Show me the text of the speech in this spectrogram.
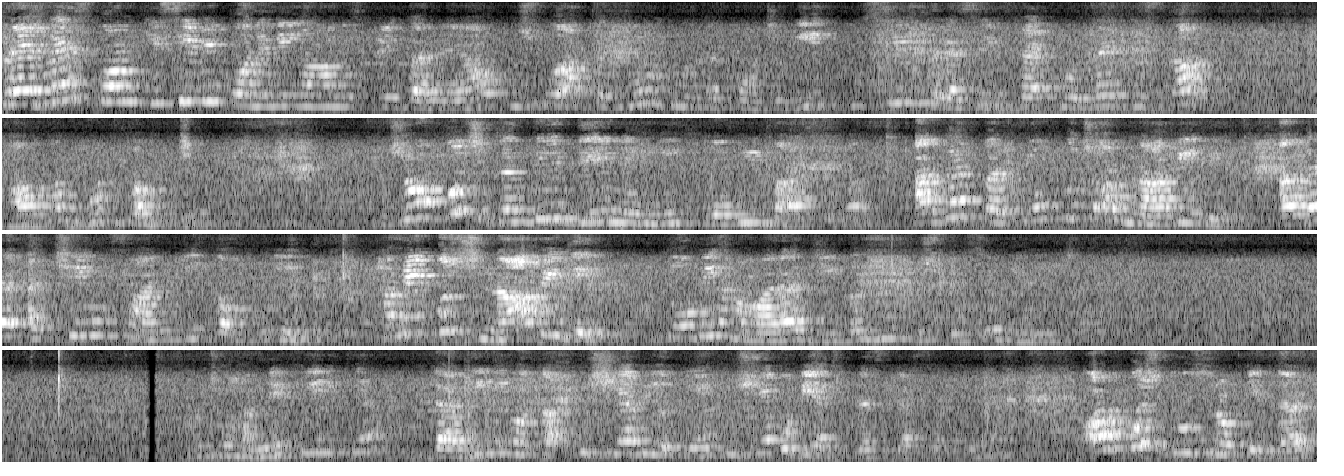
फ्रेग्रेंस को हम किसी भी कोने में यहाँ स्प्रे कर रहे हैं और खुशबू आप तक दूर दूर तक पहुँचेगी। उसी तरह से इफ़ेक्ट होता है किसका अ गुड कंपनी जो कुछ गंदी दे नहीं, वो भी बात बात अगर परफ्यूम कुछ और ना भी दे, अगर अच्छे इंसान की कंपनी हमें कुछ ना भी दे तो भी हमारा जीवन भी खुशबू से भरी जाए जो हमने फील किया, दर्द ही नहीं होता, खुशियाँ भी होती हैं, खुशियों को भी एक्सप्रेस कर सकते हैं। और कुछ दूसरों के दर्द,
